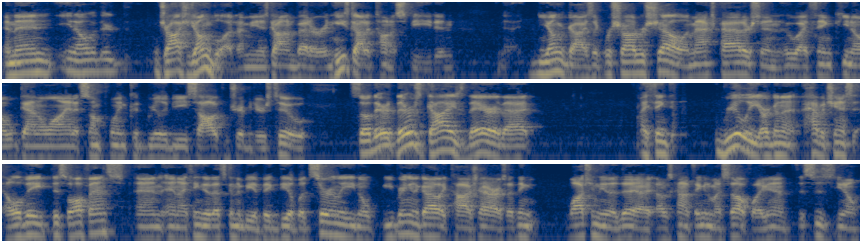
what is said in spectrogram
And then, you know, Josh Youngblood, I mean, has gotten better and he's got a ton of speed. And, younger guys like Rashad Rochelle and Max Patterson, who I think you know down the line at some point could really be solid contributors too. So there, there's guys there that I think really are going to have a chance to elevate this offense, and and I think that that's going to be a big deal. But certainly, you know, you bring in a guy like Taj Harris. I think watching the other day, I, I was kind of thinking to myself, like, yeah, this is you know,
